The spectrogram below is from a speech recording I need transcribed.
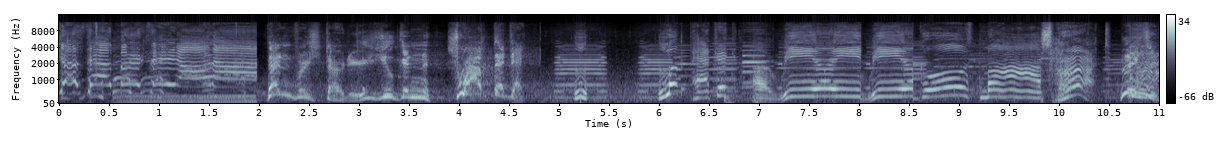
Just have mercy on us! Then, for starters, you can swab the deck. Look, Patrick, a really, real ghost mob. Hot! Listen,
